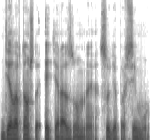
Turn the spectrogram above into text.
Дело в том, что эти разумные, судя по всему,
